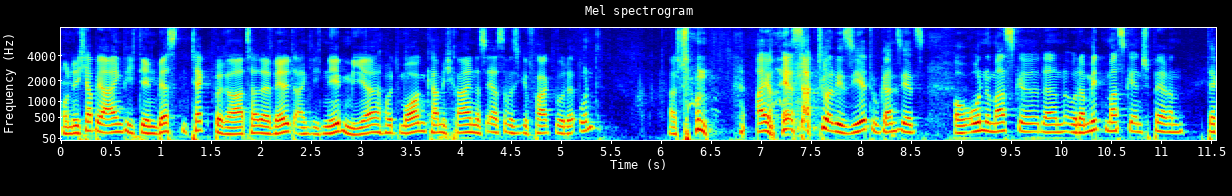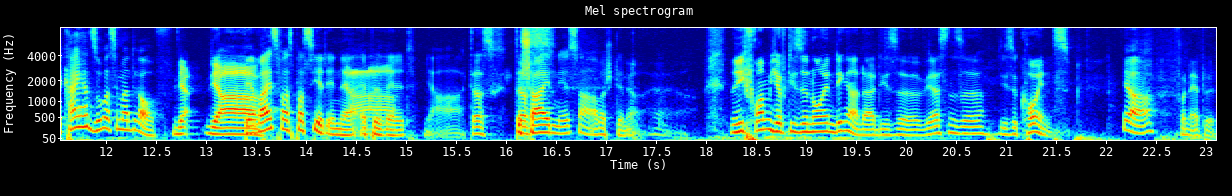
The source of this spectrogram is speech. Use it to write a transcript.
Und ich habe ja eigentlich den besten Tech-Berater der Welt eigentlich neben mir. Heute Morgen kam ich rein, das erste, was ich gefragt wurde, und? Hast schon iOS aktualisiert? Du kannst jetzt auch ohne Maske dann oder mit Maske entsperren. Der Kai hat sowas immer drauf. Ja, ja. Der weiß, was passiert in der ja, Apple-Welt. Ja, das, das Bescheiden ist er, aber stimmt. Ja, ja, ja. Und ich freue mich auf diese neuen Dinger da, diese, wie heißen sie, diese Coins Ja. von Apple.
